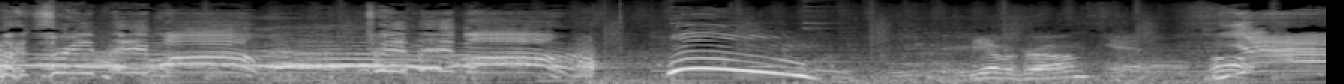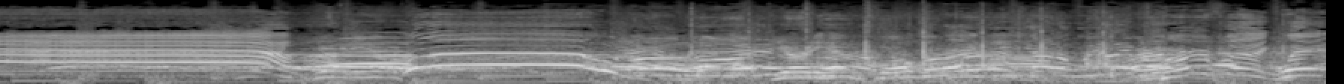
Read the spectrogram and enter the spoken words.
The tree people! Tree people! Woo! You have a Grom? Yeah! You already have a 12 Perfect. Wait,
